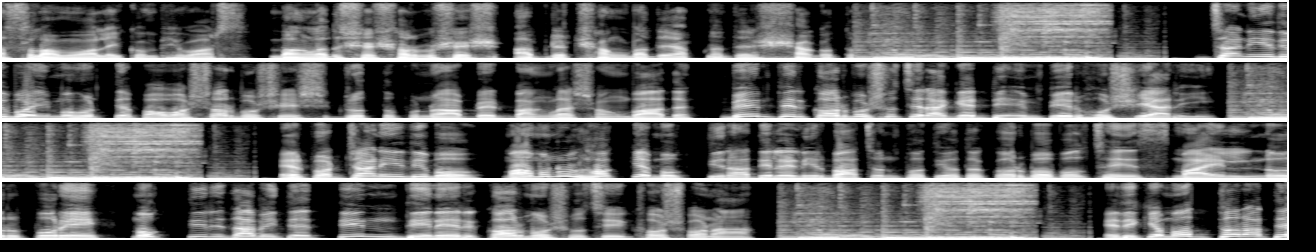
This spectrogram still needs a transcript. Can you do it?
আসসালামু আলাইকুম ভিউয়ার্স। বাংলাদেশের সর্বশেষ আপডেট সংবাদে আপনাদের স্বাগত। জানিয়ে দিব এই মুহূর্তে পাওয়া সর্বশেষ গুরুত্বপূর্ণ আপডেট বাংলা সংবাদ। বিএনপির কর্মসূচির আগে ডিএমপির হুঁশিয়ারি। এরপর জানিয়ে দিব, মামুনুল হককে মুক্তি না দিলে নির্বাচন প্রতিহত করব বলছে ইসমাইল নূরপুরি। মুক্তির দাবিতে তিন দিনের কর্মসূচি ঘোষণা। এদিকে মধ্যরাতে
